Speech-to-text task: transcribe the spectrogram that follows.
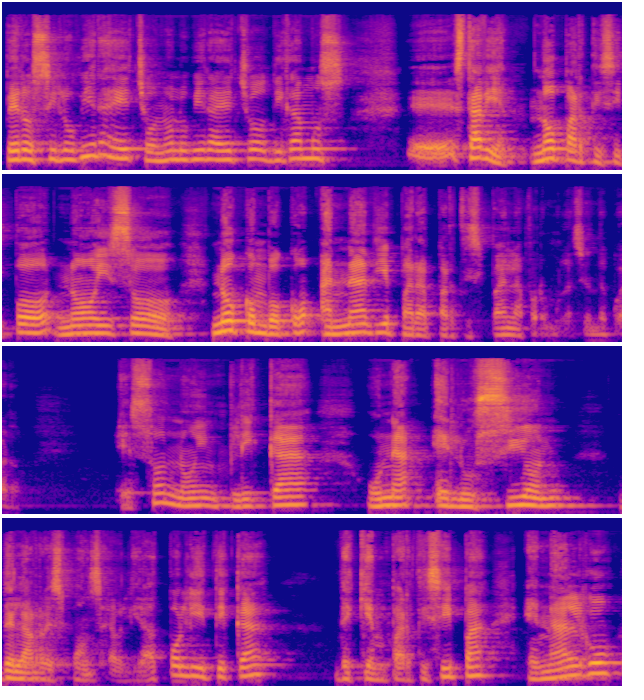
pero si lo hubiera hecho o no lo hubiera hecho, digamos, eh, está bien, no participó, no hizo, no convocó a nadie para participar en la formulación de acuerdo. Eso no implica una elusión de la responsabilidad política de quien participa en algo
